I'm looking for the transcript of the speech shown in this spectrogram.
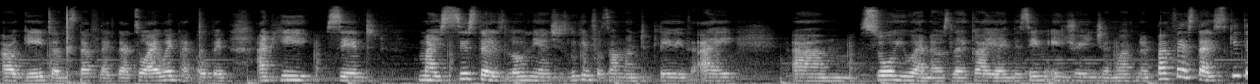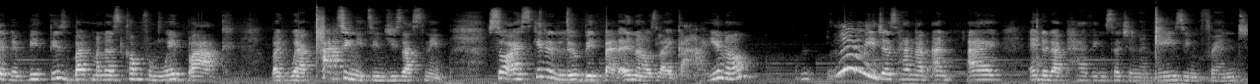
our gate, and stuff like that. So I went and opened, and he said, "My sister is lonely and she's looking for someone to play with." I um, saw you and I was like, ah, you're in the same age range and whatnot. But first, I skated a bit. This Batman has come from way back, but we are cutting it in Jesus' name. So I skated a little bit, but then I was like, ah, you know, let me just hang out. And I ended up having such an amazing friend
